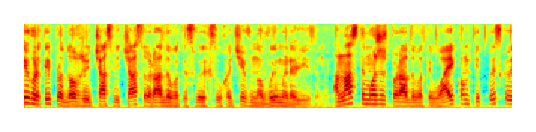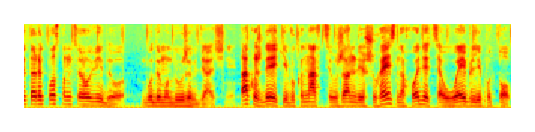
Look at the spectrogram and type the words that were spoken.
Ці гурти продовжують час від часу радувати своїх слухачів новими релізами. А нас ти можеш порадувати лайком, підпискою та репостом цього відео. Будемо дуже вдячні. Також деякі виконавці у жанрі шугейз знаходяться у лейблі Потоп.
